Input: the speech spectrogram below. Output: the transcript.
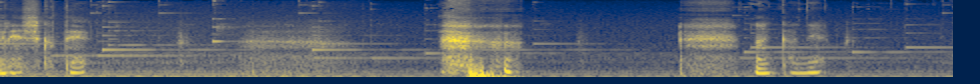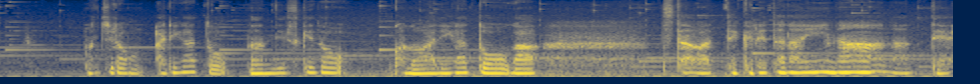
嬉しくて。なんかねもちろんありがとうなんですけどこのありがとうが伝わってくれたらいいなーなんて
